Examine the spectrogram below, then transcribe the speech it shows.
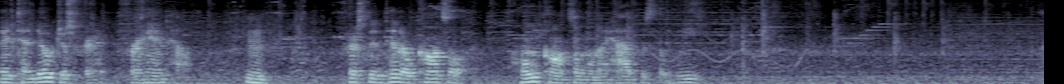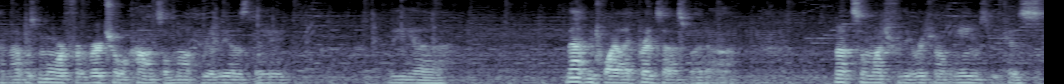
Nintendo just for for handheld. Mm. First Nintendo console, home console one I had was the Wii, and that was more for virtual console, not really as the the uh, not in Twilight Princess, but uh, not so much for the original games because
